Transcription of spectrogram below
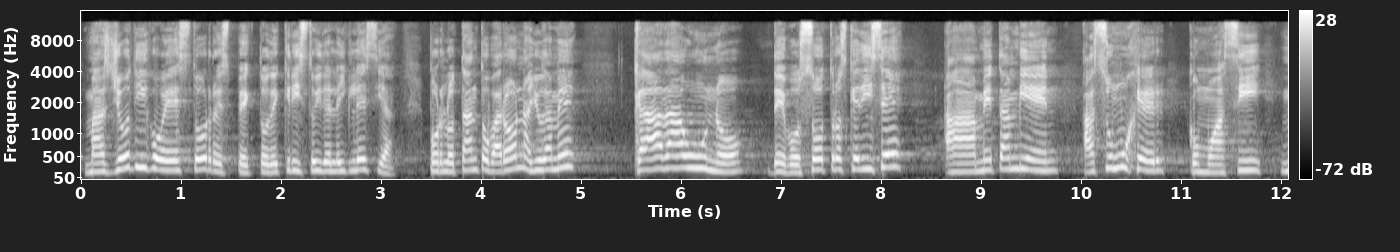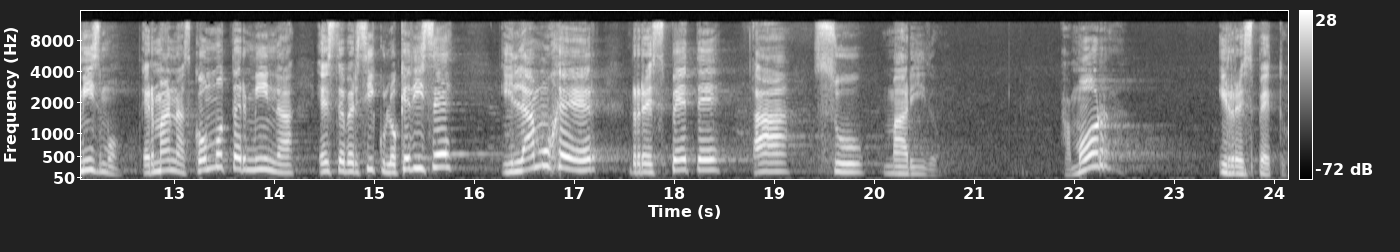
mas yo digo esto respecto de Cristo y de la iglesia. Por lo tanto, varón, ayúdame, cada uno de vosotros que dice, ame también a su mujer como a sí mismo. Hermanas, ¿cómo termina este versículo? ¿Qué dice? Y la mujer respete a su marido. Amor y respeto.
